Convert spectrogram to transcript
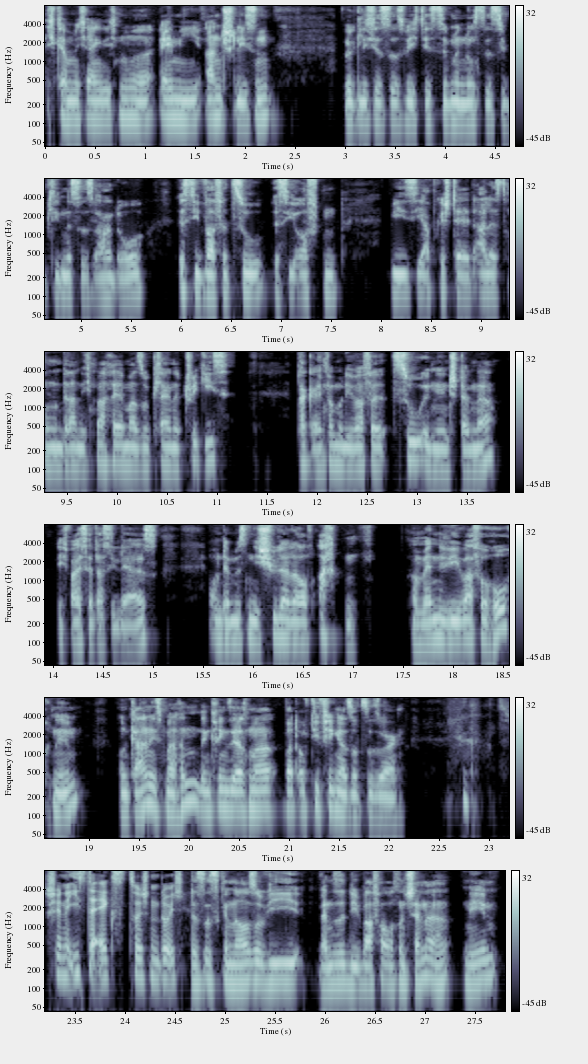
Ich kann mich eigentlich nur Amy anschließen. Wirklich ist das wichtigste Mündungsdisziplin, das ist A und O. Ist die Waffe zu? Ist sie offen? Wie ist sie abgestellt? Alles drum und dran. Ich mache ja immer so kleine Trickies. Pack einfach mal die Waffe zu in den Ständer. Ich weiß ja, dass sie leer ist. Und dann müssen die Schüler darauf achten. Und wenn die die Waffe hochnehmen und gar nichts machen, dann kriegen sie erstmal was auf die Finger sozusagen. Schöne Easter Eggs zwischendurch. Das ist genauso wie, wenn sie die Waffe aus dem Ständer nehmen,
